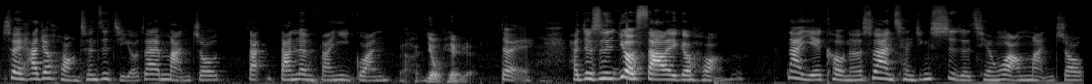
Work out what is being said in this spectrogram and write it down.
所以他就谎称自己有在满洲担担任翻译官，又骗人。对，他就是又撒了一个谎。那野口呢？虽然曾经试着前往满洲，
